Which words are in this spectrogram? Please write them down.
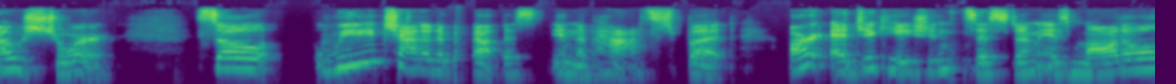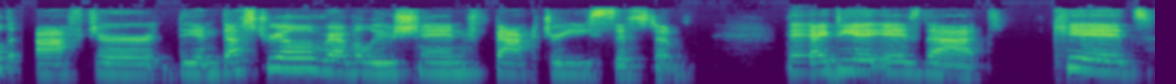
Oh, sure. So we chatted about this in the past, but our education system is modeled after the Industrial Revolution factory system. The idea is that kids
